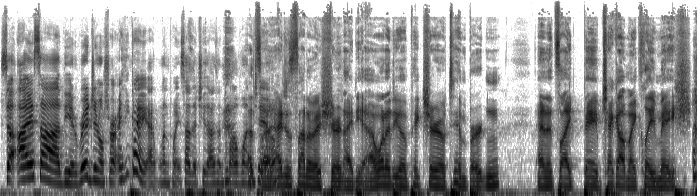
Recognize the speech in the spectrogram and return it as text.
So I saw the original short. I think I at one point saw the 2012 one too. I just thought of a shirt idea. I want to do a picture of Tim Burton, and it's like, babe, check out my claymation.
